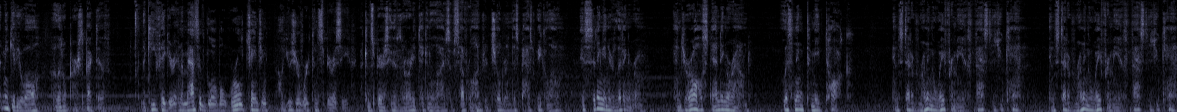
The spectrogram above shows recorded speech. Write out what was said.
Let me give you all a little perspective. The key figure in a massive global, world changing, I'll use your word conspiracy, a conspiracy that has already taken the lives of several hundred children this past week alone, is sitting in your living room, and you're all standing around listening to me talk instead of running away from me as fast as you can. Instead of running away from me as fast as you can.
